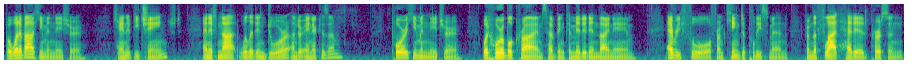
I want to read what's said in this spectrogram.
But what about human nature? Can it be changed? And if not, will it endure under anarchism? Poor human nature, what horrible crimes have been committed in thy name? Every fool, from king to policeman, from the flat headed person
